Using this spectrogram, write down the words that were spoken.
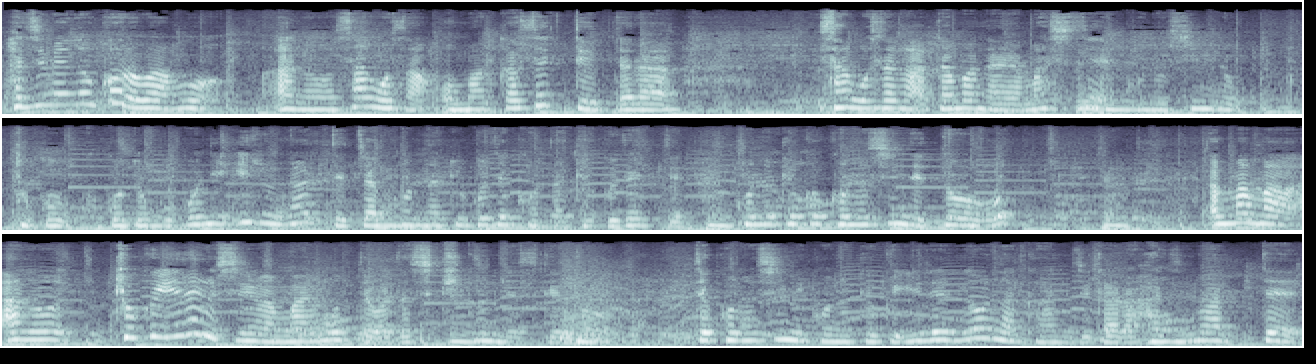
初めの頃はもうあのサンゴさんお任せって言ったらサンゴさんが頭悩まして、このシーンのとここことここにいるなってじゃあこんな曲でこんな曲でって、この曲このシーンでどう、あまあまああの曲入れるシーンは前もって私聞くんですけど、じゃあこのシーンにこの曲入れるような感じから始まって、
